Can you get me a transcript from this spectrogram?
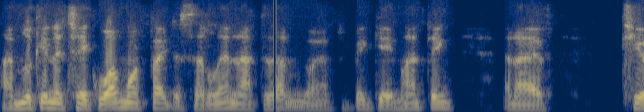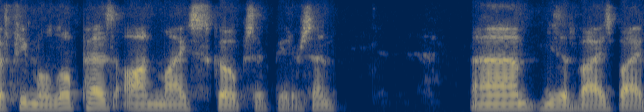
I'm looking to take one more fight to settle in, and after that, I'm going after big game hunting, and I have Teofimo Lopez on my scope, said Peterson. Um, he's advised by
